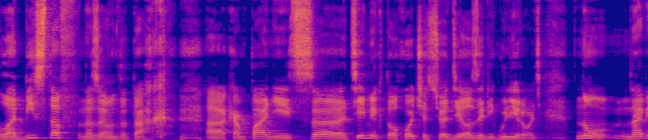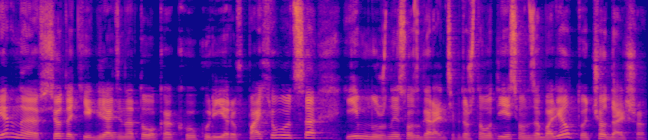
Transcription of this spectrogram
лоббистов, назовем это так, а, компаний с теми, кто хочет все дело зарегулировать. Ну, наверное, все-таки, глядя на то, как курьеры впахиваются, им нужны соцгарантии, потому что вот если он заболел, то что дальше?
